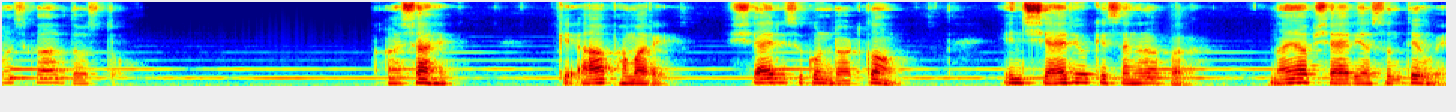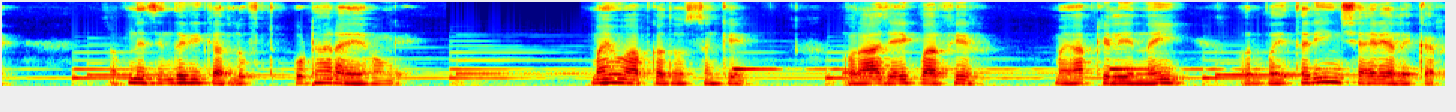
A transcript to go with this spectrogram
नमस्कार दोस्तों। आशा है कि आप हमारे शायरी सुकून डॉट कॉम इन शायरियों के संग्रह पर नायाब शायरियाँ सुनते हुए अपने ज़िंदगी का लुफ्त उठा रहे होंगे। मैं हूँ आपका दोस्त संकेत और आज एक बार फिर मैं आपके लिए नई और बेहतरीन शायरियाँ लेकर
